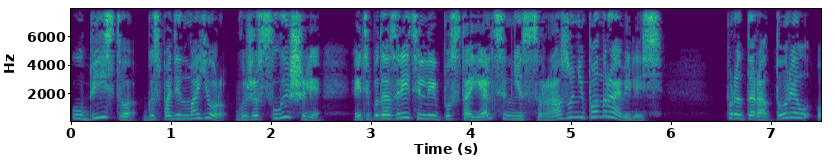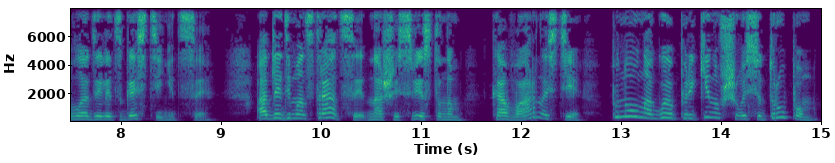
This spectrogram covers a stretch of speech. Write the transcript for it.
«Убийство, господин майор, вы же слышали, эти подозрительные постояльцы мне сразу не понравились», — протараторил владелец гостиницы. А для демонстрации нашей с коварности пнул ногой прикинувшегося трупом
